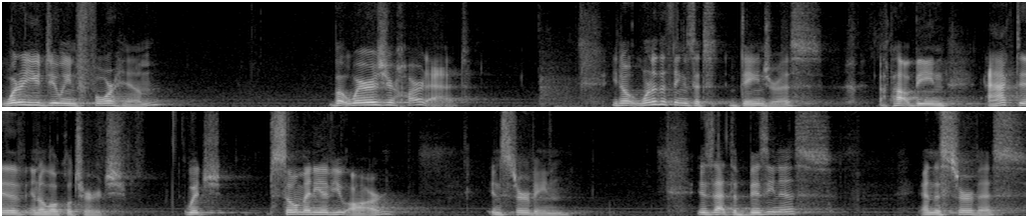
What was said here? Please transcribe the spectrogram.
what are you doing for Him, but where is your heart at? You know, one of the things that's dangerous about being active in a local church, which so many of you are in serving, is that the busyness and the service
